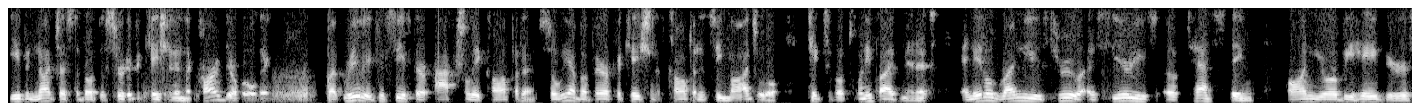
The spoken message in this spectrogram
even not just about the certification in the card they're holding, but really to see if they're actually competent. So we have a verification of competency module. It takes about 25 minutes, and it'll run you through a series of testing on your behaviors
